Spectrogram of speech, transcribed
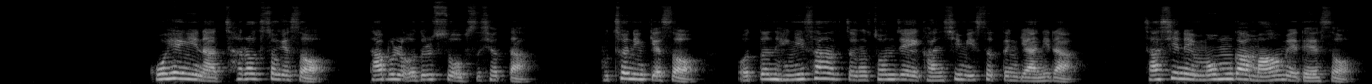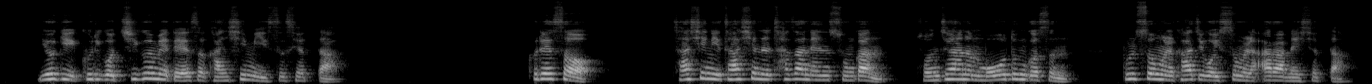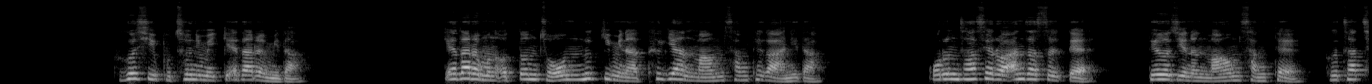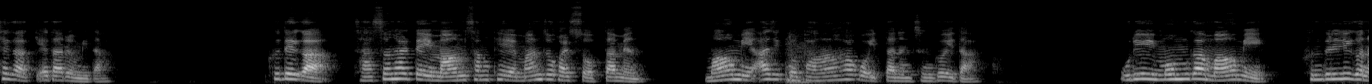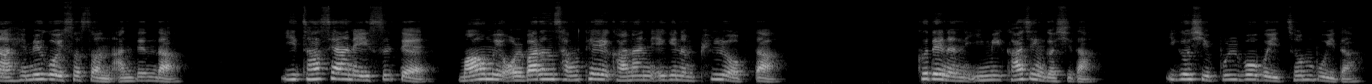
고행이나 철학 속에서 답을 얻을 수 없으셨다. 부처님께서 어떤 행위상학적 존재에 관심이 있었던 게 아니라 자신의 몸과 마음에 대해서 여기 그리고 지금에 대해서 관심이 있으셨다. 그래서 자신이 자신을 찾아낸 순간 존재하는 모든 것은 불성을 가지고 있음을 알아내셨다. 그것이 부처님의 깨달음이다. 깨달음은 어떤 좋은 느낌이나 특이한 마음 상태가 아니다. 옳은 자세로 앉았을 때 되어지는 마음 상태 그 자체가 깨달음이다. 그대가 자선할 때의 마음 상태에 만족할 수 없다면 마음이 아직도 방황하고 있다는 증거이다. 우리의 몸과 마음이 흔들리거나 헤매고 있어선 안 된다. 이 자세 안에 있을 때 마음의 올바른 상태에 관한 얘기는 필요 없다. 그대는 이미 가진 것이다. 이것이 불법의 전부이다.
